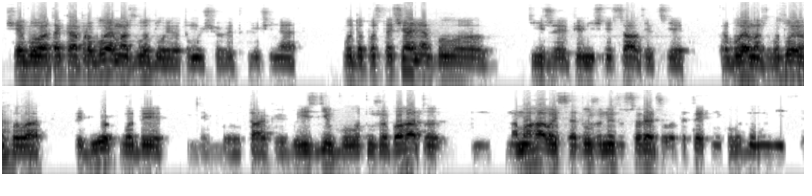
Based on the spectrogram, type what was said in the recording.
Ще була така проблема з водою, тому що відключення водопостачання було в тій же північній Салтівці. Проблема з водою була підвод води, якби так, виїздів було дуже багато. Намагалися дуже не зосереджувати техніку в одному місці.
